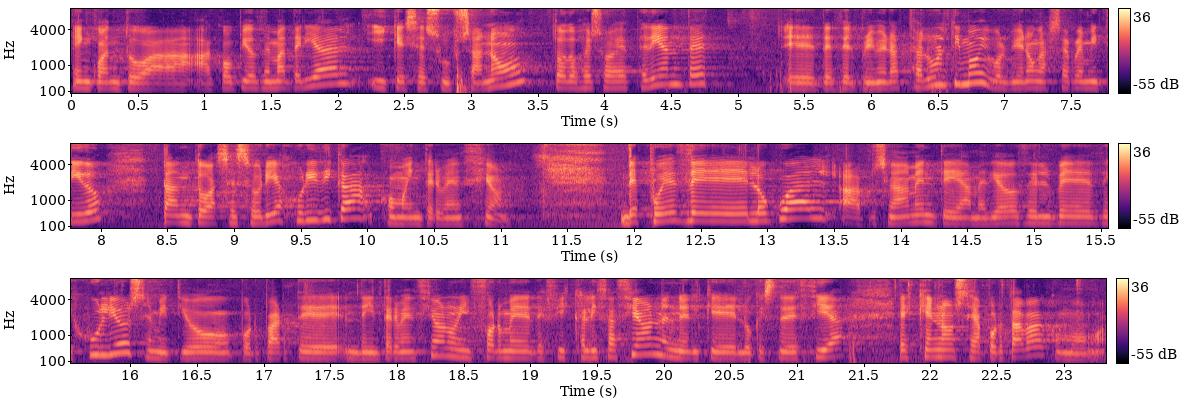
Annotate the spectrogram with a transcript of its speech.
en cuanto a, a copios de material y que se subsanó todos esos expedientes, eh, desde el primero hasta el último y volvieron a ser remitidos tanto a asesoría jurídica como a intervención. Después de lo cual, aproximadamente a mediados del mes de julio, se emitió por parte de intervención un informe de fiscalización en el que lo que se decía es que no se aportaba, como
